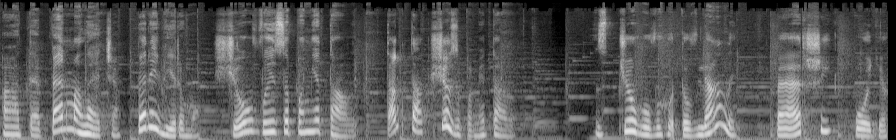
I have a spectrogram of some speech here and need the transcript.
А тепер, малеча, перевіримо, що ви запам'ятали. Так, так, що запам'ятали? З чого виготовляли перший одяг?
